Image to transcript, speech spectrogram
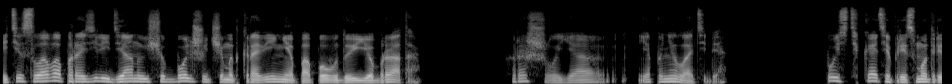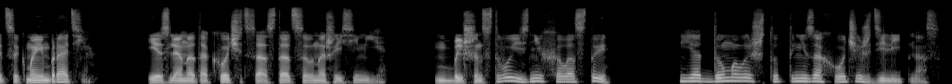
Эти слова поразили Диану еще больше, чем откровение по поводу ее брата. «Хорошо, я... я поняла тебя. Пусть Катя присмотрится к моим братьям, если она так хочется остаться в нашей семье. Большинство из них холосты. Я думала, что ты не захочешь делить нас.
